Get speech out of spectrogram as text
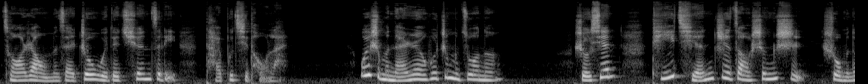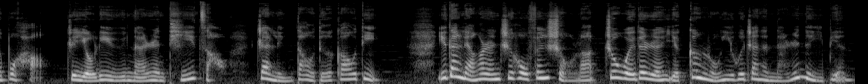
从而让我们在周围的圈子里抬不起头来。为什么男人会这么做呢？首先，提前制造声势，说我们的不好，这有利于男人提早占领道德高地。一旦两个人之后分手了，周围的人也更容易会站在男人的一边。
